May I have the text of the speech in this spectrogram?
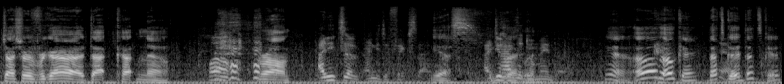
Joshua Vergara. Dot co- no. Well, Wrong. I need to. I need to fix that. Yes. I do have the domain though. Yeah. Oh, okay. That's Yeah. good. That's good.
